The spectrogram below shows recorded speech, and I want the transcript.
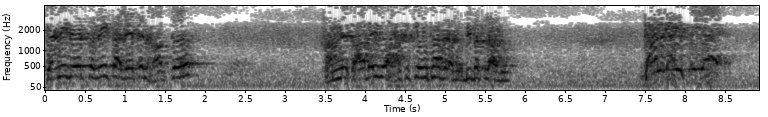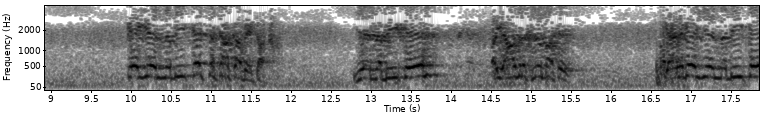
کینڈیڈیٹ تو نہیں تھا، لیکن حق ہم نے کہا، بھائی، وہ حق کیوں تھا؟ ذرا وہ بھی بتلا دو۔ جان گیا اس لیے کہ یہ نبی کے چچا کا بیٹا تھا۔ یہ نبی کے یاد رکھنے باتیں۔ کہنے گے یہ نبی کے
